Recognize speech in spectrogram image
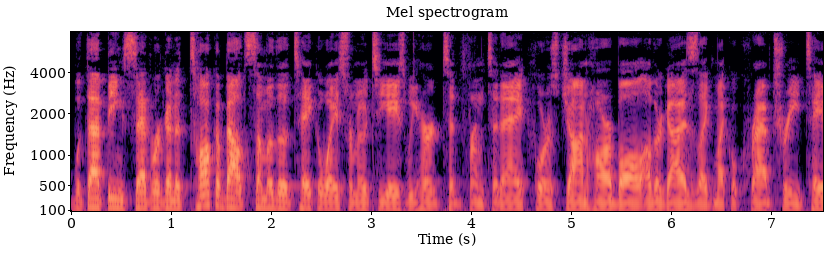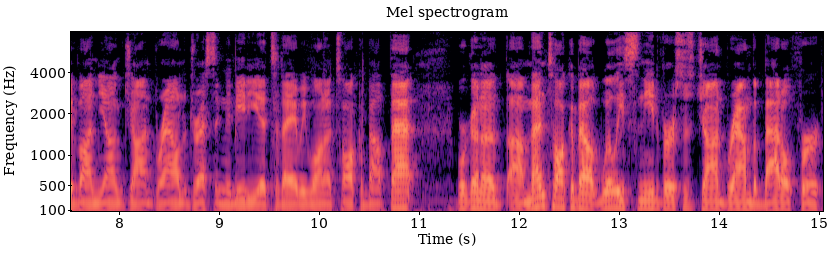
with that being said, we're going to talk about some of the takeaways from OTAs we heard t- from today. Of course, John Harbaugh, other guys like Michael Crabtree, Tavon Young, John Brown addressing the media today. We want to talk about that. We're to um, then talk about Willie Snead versus John Brown, the battle for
